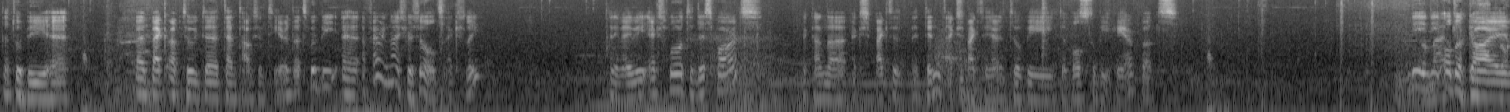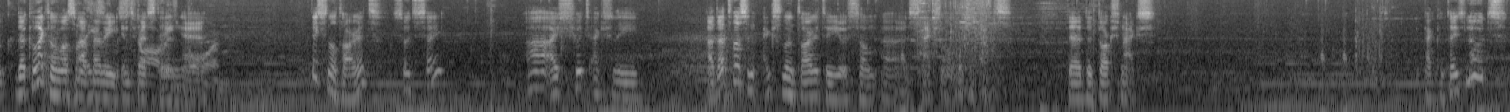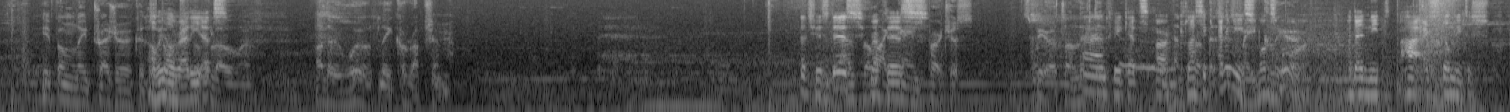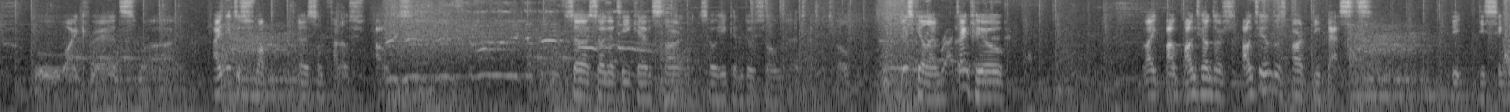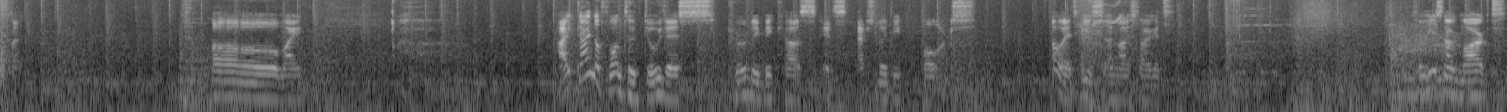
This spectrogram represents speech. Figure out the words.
That would be uh, uh, back up to the 10,000 tier. That would be uh, a very nice result actually. Anyway, we explored this part. I kinda expected, I didn't expect here to be, the boss to be here, but the, the other guy, the collector was a very interesting uh, additional target, so to say. Uh, I should actually... Uh, that was an excellent target to use some uh, snacks on. The, the dog snacks. The pack contains loot. If only treasure could Are we already the at- flow of otherworldly corruption. Let's use this, grab this, purchase, spirits are lifted. and we get our classic enemies once clear. more. And I need... Ah, I still need to... Ooh, why creds? Why? I need to swap uh, some fellows out. So, so that he can start... So he can do some uh, threat control. Please kill him. Thank you. Like, bounty hunters... Bounty hunters are the best. The, the single best. Oh my I kind of want to do this purely because it's absolutely bollocks. Oh wait, he's a nice target. So he's now marked.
